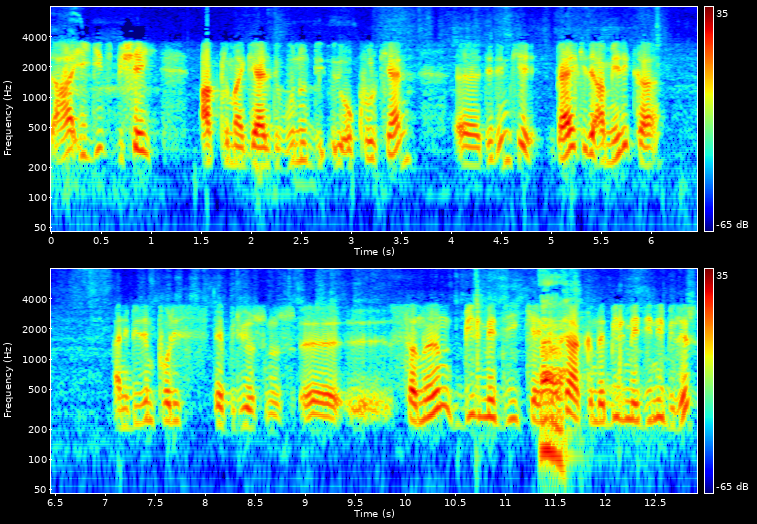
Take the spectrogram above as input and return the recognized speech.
daha ilginç bir şey aklıma geldi bunu okurken. E, dedim ki belki de Amerika hani bizim polis de biliyorsunuz e, e, sanığın bilmediği, kendisi evet. hakkında bilmediğini bilir.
